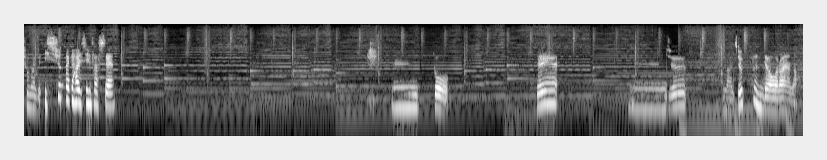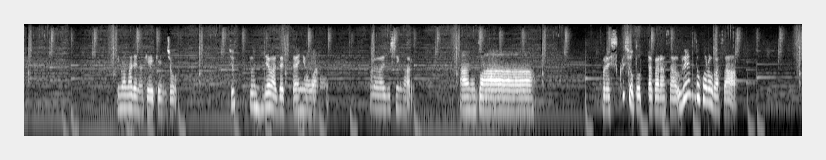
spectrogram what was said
ちょ、マジ、一瞬だけ配信させて。うーんと、で、うーん、十、まあ、10分では終わらんやな。今までの経験上。10分では絶対に終わらない。これは自信がある。あのさーこれスクショ撮ったからさ、上のところがさ、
